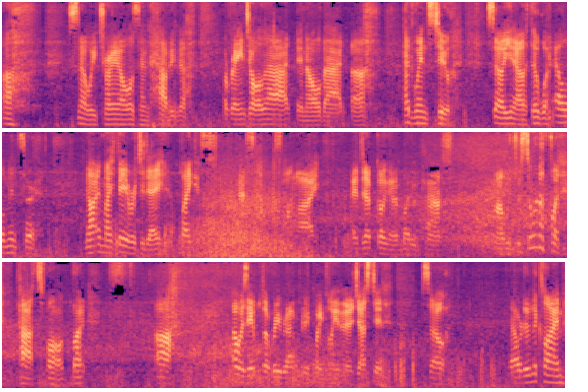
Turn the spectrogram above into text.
uh, snowy trails and having to arrange all that and all that. Uh, headwinds too. So, you know, the elements are not in my favor today. Bike is messy, so I ended up going on a muddy path, uh, which was sort of footpath's fault, but uh, I was able to reroute pretty quickly and adjusted. So now we're doing the climb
